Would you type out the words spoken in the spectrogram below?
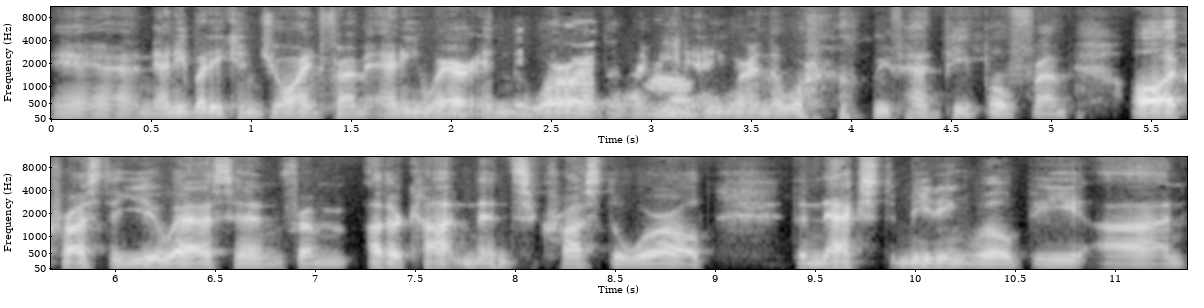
and anybody can join from anywhere in the world and i mean anywhere in the world. We've had people from all across the us and from other continents across the world. The next meeting will be on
